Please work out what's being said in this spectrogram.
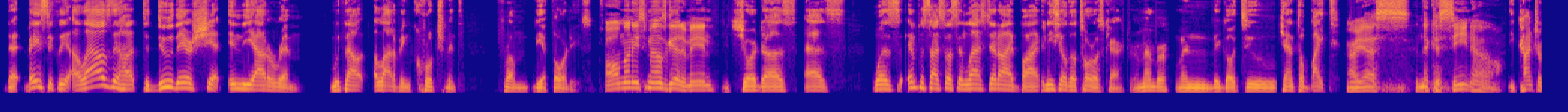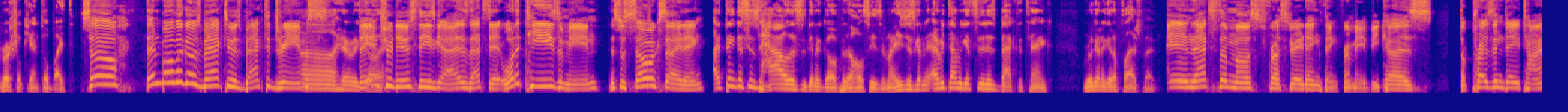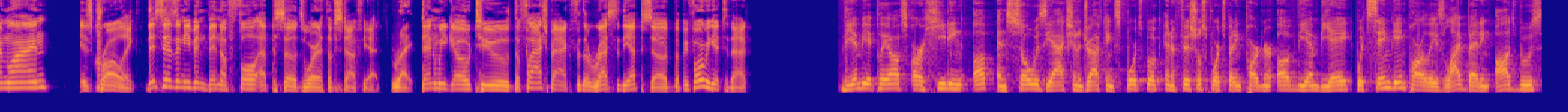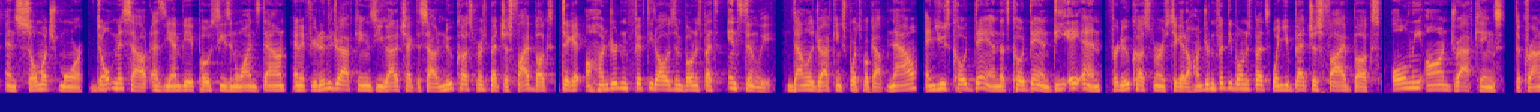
that basically allows the Hutt to do their shit in the Outer Rim without a lot of encroachment from the authorities. All money smells good, I mean. It sure does, as was emphasized to us in Last Jedi by Benicio del Toro's character. Remember when they go to Canto Bight, Oh, yes, in the casino. the controversial Canto Bight? So then Boba goes back to his Bacta Dreams. Oh, here we go. they go. introduce these guys. That's it. What a tease, I mean. This was so exciting. I think this is how this is going to go for the whole season, right? He's just going to, every time he gets in his bacta tank, we're going to get a flashback. And that's the most frustrating thing for me because the present day timeline is crawling. This hasn't even been a full episode's worth of stuff yet. Right. Then we go to the flashback for the rest of the episode. But before we get to that, The NBA playoffs are heating up, and so is the action at DraftKings Sportsbook, an official sports betting partner of the NBA, with same game parlays, live betting, odds boosts, and so much more. Don't miss out as the NBA postseason winds down. And if you're new to DraftKings, you got to check this out. New customers bet just five bucks to get $150 in bonus bets instantly. Download the DraftKings Sportsbook app now and use code DAN, that's code DAN, D A N, for new customers to get 150 bonus bets when you bet just 5 bucks only on DraftKings. The crown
